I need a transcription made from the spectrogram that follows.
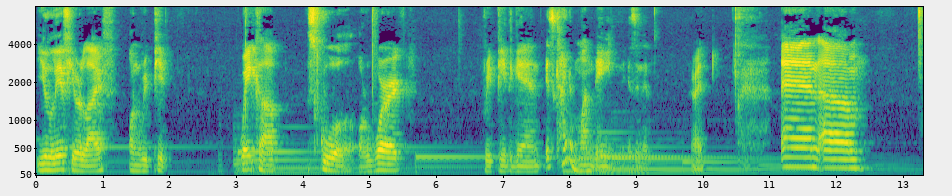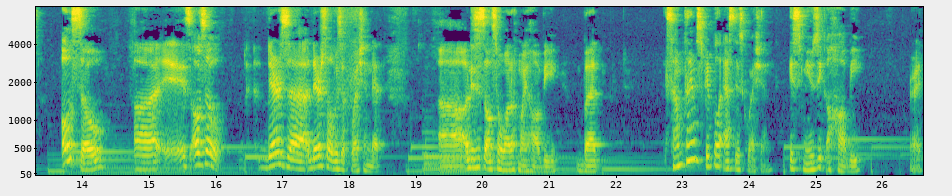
You live your life on repeat. Wake up, school or work, repeat again. It's kind of mundane, isn't it? Right? And um, also, uh, it's also there's a there's always a question that uh, this is also one of my hobby, but sometimes people ask this question: Is music a hobby? Right?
